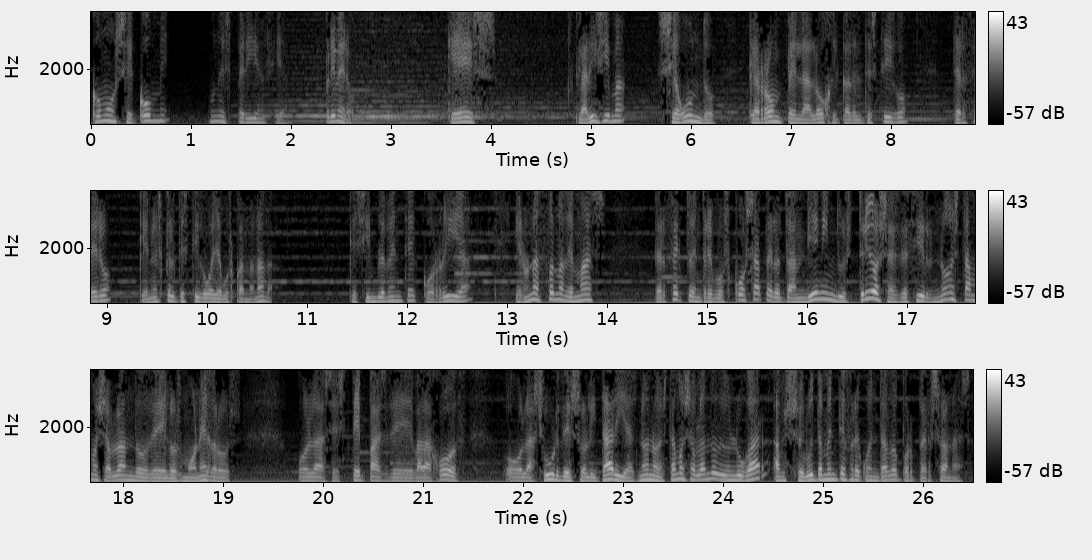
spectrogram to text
¿cómo se come una experiencia? Primero, que es clarísima. Segundo, que rompe la lógica del testigo. Tercero, que no es que el testigo vaya buscando nada, que simplemente corría en una zona de más perfecto entre boscosa pero también industriosa, es decir, no estamos hablando de los monegros o las estepas de Badajoz o las urdes solitarias, no, no, estamos hablando de un lugar absolutamente frecuentado por personas.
